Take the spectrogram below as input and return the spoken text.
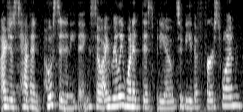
I just haven't posted anything. So I really wanted this video to be the first one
